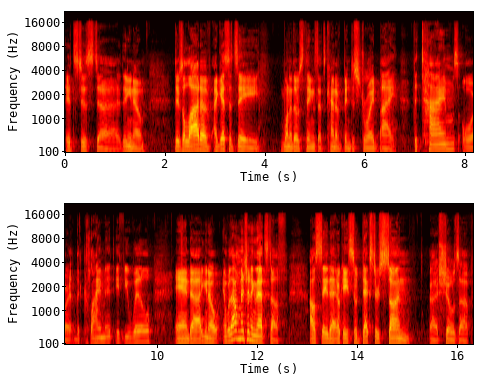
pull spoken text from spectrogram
it's just uh, you know, there's a lot of. I guess it's a one of those things that's kind of been destroyed by the times or the climate, if you will. And uh, you know, and without mentioning that stuff, I'll say that okay. So Dexter's son uh, shows up,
